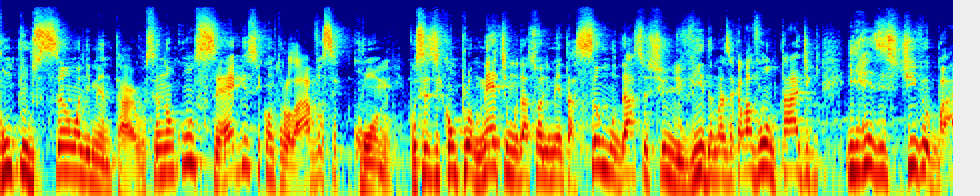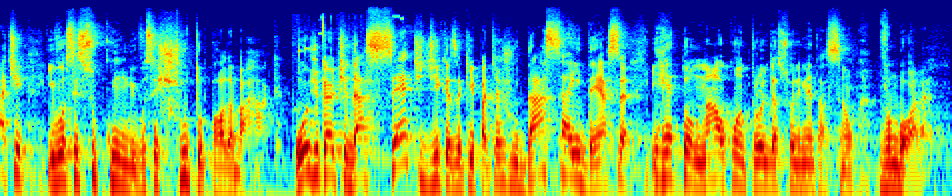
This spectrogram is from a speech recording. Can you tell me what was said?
Compulsão alimentar. Você não consegue se controlar, você come. Você se compromete a mudar sua alimentação, mudar seu estilo de vida, mas aquela vontade irresistível bate e você sucumbe, você chuta o pau da barraca. Hoje eu quero te dar sete dicas aqui para te ajudar a sair dessa e retomar o controle da sua alimentação. Vambora!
